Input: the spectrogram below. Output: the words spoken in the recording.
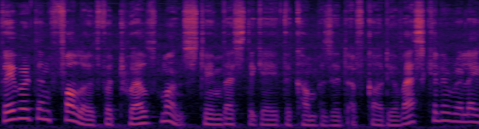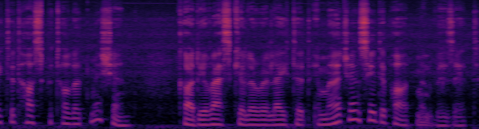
They were then followed for 12 months to investigate the composite of cardiovascular related hospital admission, cardiovascular related emergency department visit,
